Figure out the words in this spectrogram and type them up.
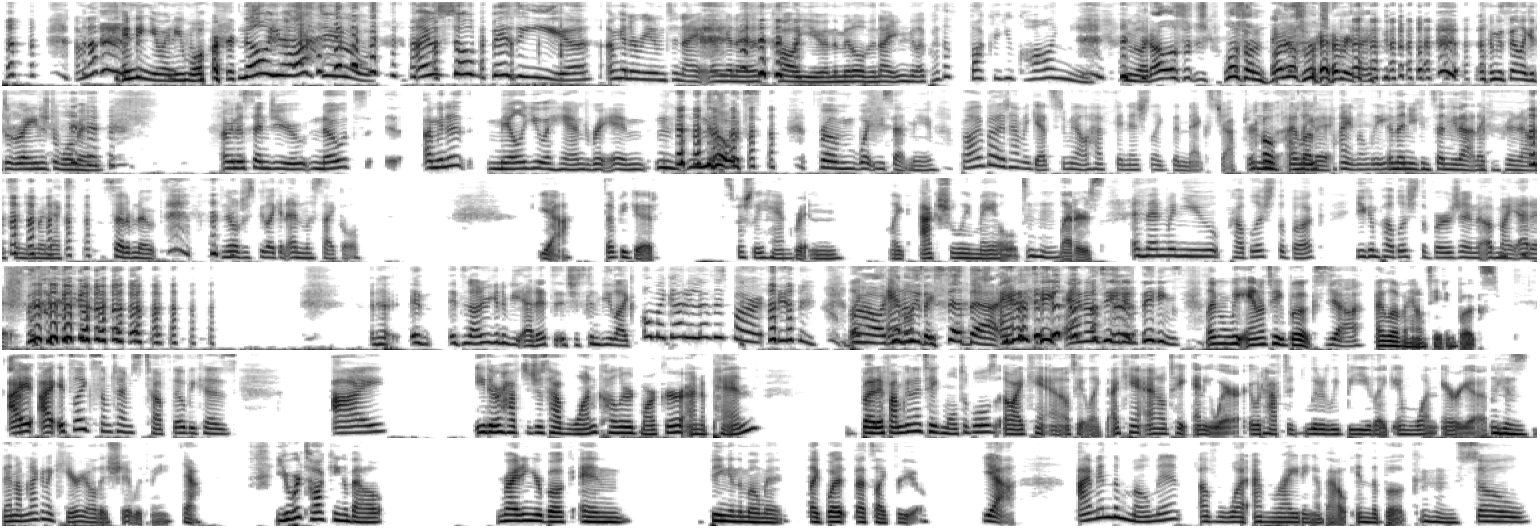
I'm not sending you anymore. no, you have to. I was so busy. I'm gonna read them tonight, and I'm gonna call you in the middle of the night. You can be like, "Why the fuck are you calling me?" You'll be like, "Oh, listen, listen, I just read everything." I'm gonna sound like a deranged woman. I'm gonna send you notes. I'm gonna mail you a handwritten notes from what you sent me, Probably by the time it gets to me, I'll have finished like the next chapter. Mm, I love it. Finally, and then you can send me that, and I can print it out and send you my next set of notes. And it'll just be like an endless cycle. yeah, that'd be good. Especially handwritten, like actually mailed Mhm. letters. And then when you publish the book, you can publish the version of my edits. And it, it- it's not even going to be edits. It's just going to be like, oh my God, I love this part. Like, wow, I can't annot- believe they said that. Annotate annotated things. Like when we annotate books. yeah. I love annotating books. I, I, it's like sometimes tough though because I either have to just have one colored marker and a pen. But if I'm going to take multiples, oh, I can't annotate like that. I can't annotate anywhere. It would have to literally be like in one area because mm-hmm. then I'm not going to carry all this shit with me. You were talking about writing your book and being in the moment, like what that's like for you. Yeah. I'm in the moment of what I'm writing about in the book. Mm-hmm. So,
